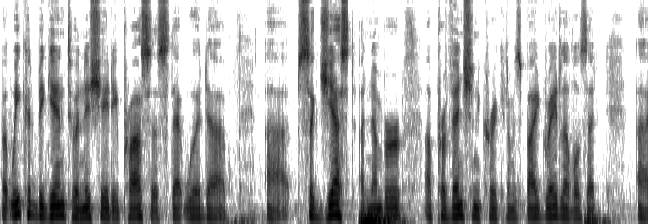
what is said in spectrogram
But we could begin to initiate a process that would uh, uh, suggest a number of prevention curriculums by grade levels that uh,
